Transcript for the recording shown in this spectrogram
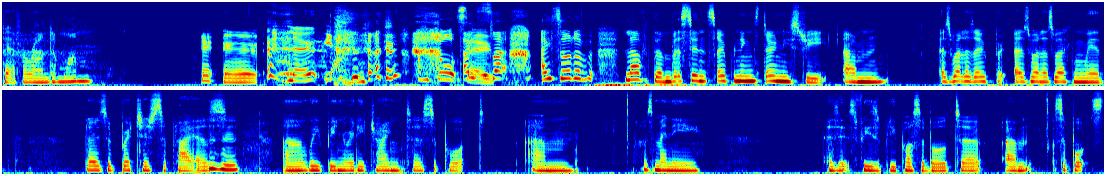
Bit of a random one. No, yeah. I thought so. I, sla- I sort of love them, but since opening Stony Street, um, as well as op- as well as working with loads of British suppliers, Mhm. uh, we've been really trying to support um, as many as it's feasibly possible to um, support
